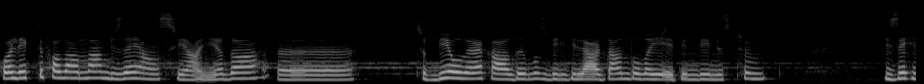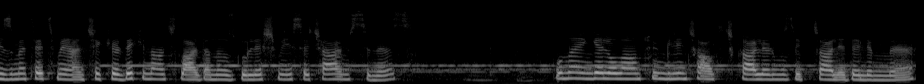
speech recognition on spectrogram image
Kolektif alandan bize yansıyan ya da e, tıbbi olarak aldığımız bilgilerden dolayı edindiğimiz tüm bize hizmet etmeyen çekirdek inançlardan özgürleşmeyi seçer misiniz? Buna engel olan tüm bilinçaltı çıkarlarımızı iptal edelim mi?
